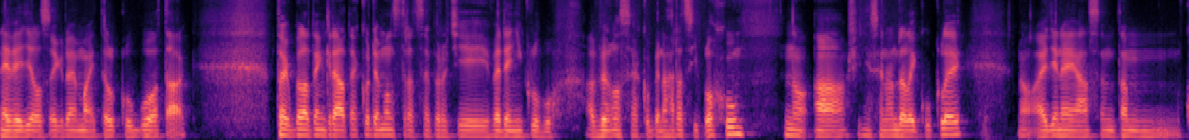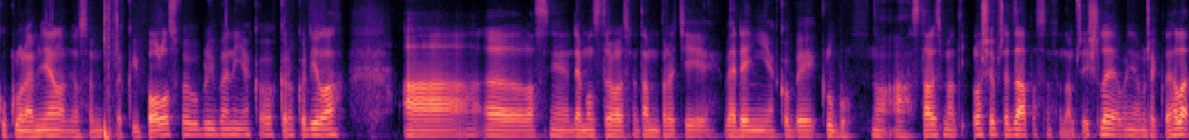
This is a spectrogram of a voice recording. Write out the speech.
nevěděl se, kdo je majitel klubu a tak, tak byla tenkrát jako demonstrace proti vedení klubu. A bylo se jakoby na hrací plochu, no a všichni se nadali kukly, no a jediný já jsem tam kuklu neměl, měl jsem takový polo svůj oblíbený jako krokodýla a e, vlastně demonstrovali jsme tam proti vedení jakoby klubu. No a stáli jsme na té ploše před zápasem, jsme tam přišli a oni nám řekli, hele,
